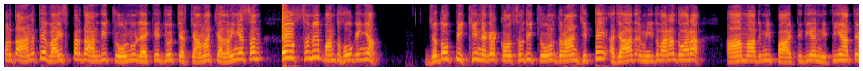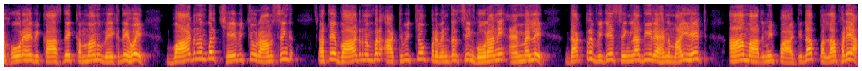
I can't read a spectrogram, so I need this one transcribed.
ਪ੍ਰਧਾਨ ਅਤੇ ਵਾਈਸ ਪ੍ਰਧਾਨ ਦੀ ਚੋਣ ਨੂੰ ਲੈ ਕੇ ਜੋ ਚਰਚਾਵਾਂ ਚੱਲ ਰਹੀਆਂ ਸਨ ਉਸ ਸਮੇਂ ਬੰਦ ਹੋ ਗਈਆਂ। ਜਦੋਂ ਭੀਖੀ ਨਗਰ ਕੌਂਸਲ ਦੀ ਚੋਣ ਦੌਰਾਨ ਜਿੱਤੇ ਆਜ਼ਾਦ ਉਮੀਦਵਾਰਾਂ ਦੁਆਰਾ ਆਮ ਆਦਮੀ ਪਾਰਟੀ ਦੀਆਂ ਨੀਤੀਆਂ ਅਤੇ ਹੋ ਰਹੇ ਵਿਕਾਸ ਦੇ ਕੰਮਾਂ ਨੂੰ ਵੇਖਦੇ ਹੋਏ ਵਾਰਡ ਨੰਬਰ 6 ਵਿੱਚੋਂ ਰਾਮ ਸਿੰਘ ਅਤੇ ਵਾਰਡ ਨੰਬਰ 8 ਵਿੱਚੋਂ ਪ੍ਰਵਿੰਦਰ ਸਿੰਘ ਗੋਰਾ ਨੇ ਐਮਐਲਏ ਡਾਕਟਰ ਵਿਜੇ ਸਿੰਗਲਾ ਦੀ ਰਹਿਨਮਾਈ ਹੇਠ ਆਮ ਆਦਮੀ ਪਾਰਟੀ ਦਾ ਪੱਲਾ ਫੜਿਆ।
